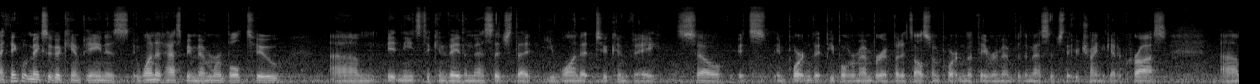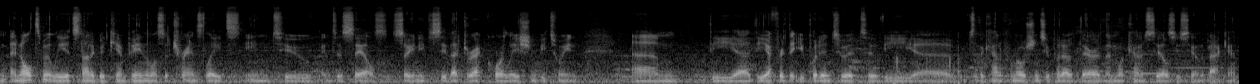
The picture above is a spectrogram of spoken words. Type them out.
I think what makes a good campaign is one, it has to be memorable. Two, um, it needs to convey the message that you want it to convey. So it's important that people remember it, but it's also important that they remember the message that you're trying to get across. Um, and ultimately, it's not a good campaign unless it translates into into sales. So you need to see that direct correlation between um, the uh, the effort that you put into it to the uh, to the kind of promotions you put out there, and then what kind of sales you see on the back end.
